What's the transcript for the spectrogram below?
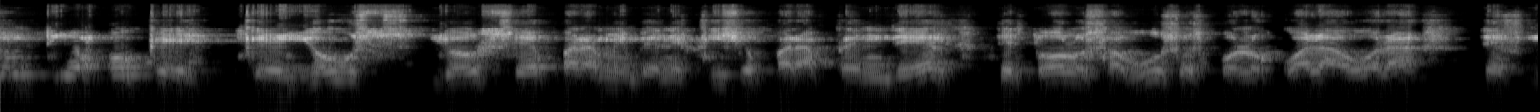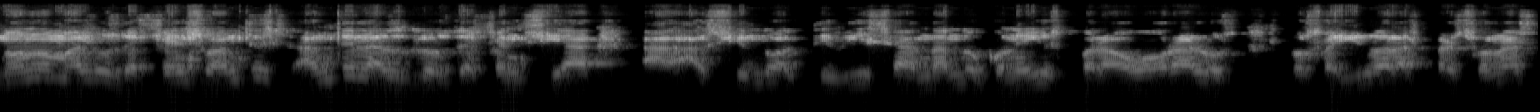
un tiempo que, que yo, yo sé para mi beneficio, para aprender de todos los abusos, por lo cual ahora, no nomás los defenso, antes, antes los defensía haciendo activista, andando con ellos, pero ahora los, los ayudo a las personas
